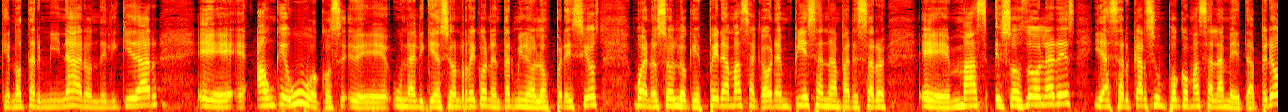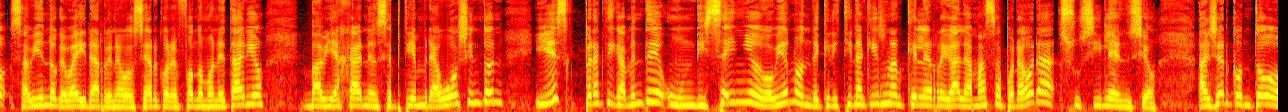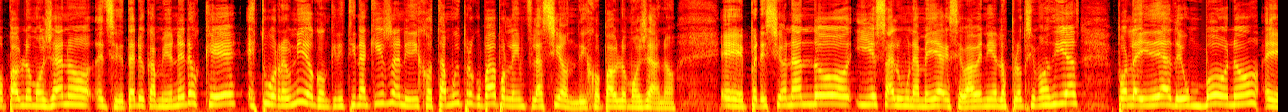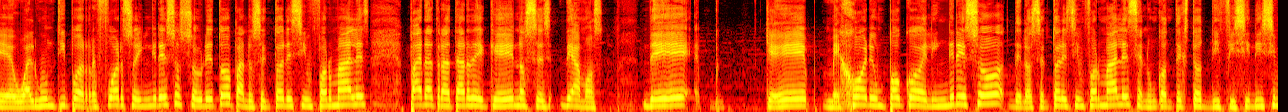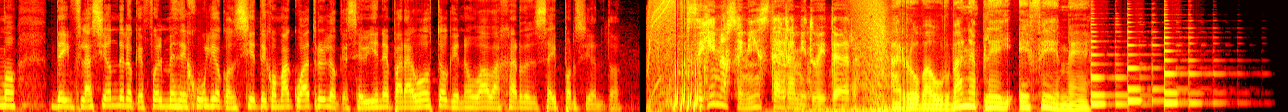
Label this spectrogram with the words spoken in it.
que no terminaron de liquidar, eh, aunque hubo eh, una liquidación récord en términos de los precios. Bueno, eso es lo que espera más, a que ahora empiezan a aparecer eh, más esos dólares y acercarse un poco más a la meta, pero sabiendo que va a ir a renegociar con el Fondo Monetario, va a viajar en septiembre a Washington y es prácticamente un diseño de gobierno donde Cristina Kirchner ¿Qué le regala Massa por ahora? Su silencio. Ayer contó Pablo Moyano, el secretario de Camioneros, que estuvo reunido con Cristina Kirchner y dijo, está muy preocupada por la inflación, dijo Pablo Moyano, eh, presionando, y es alguna medida que se va a venir en los próximos días, por la idea de un bono eh, o algún tipo de refuerzo de ingresos, sobre todo para los sectores informales, para tratar de que, no sé, digamos, de que mejore un poco el ingreso de los sectores informales en un contexto dificilísimo de inflación de lo que fue el mes de julio con 7,4 y lo que se viene para agosto que no va a bajar del 6%. Síguenos en Instagram y Twitter. Arroba Urbana Play FM.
